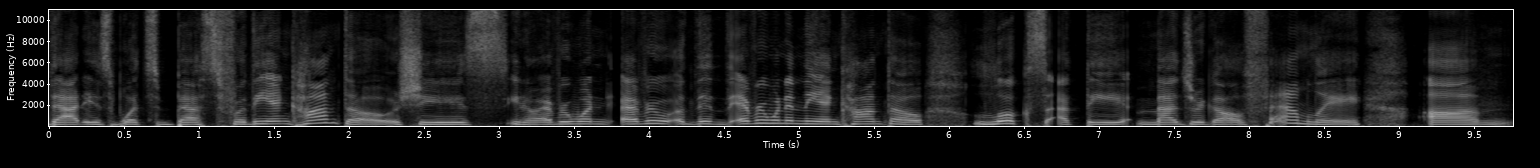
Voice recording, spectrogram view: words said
that is what's best for the Encanto. She's, you know, everyone, every, the, everyone in the Encanto looks at the Madrigal family um,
